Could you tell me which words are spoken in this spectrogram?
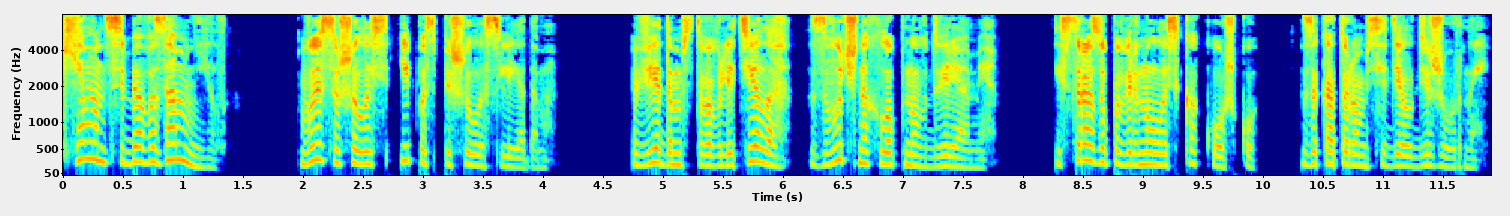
Кем он себя возомнил? Высушилась и поспешила следом. Ведомство влетела, звучно хлопнув дверями. И сразу повернулась к окошку, за которым сидел дежурный.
